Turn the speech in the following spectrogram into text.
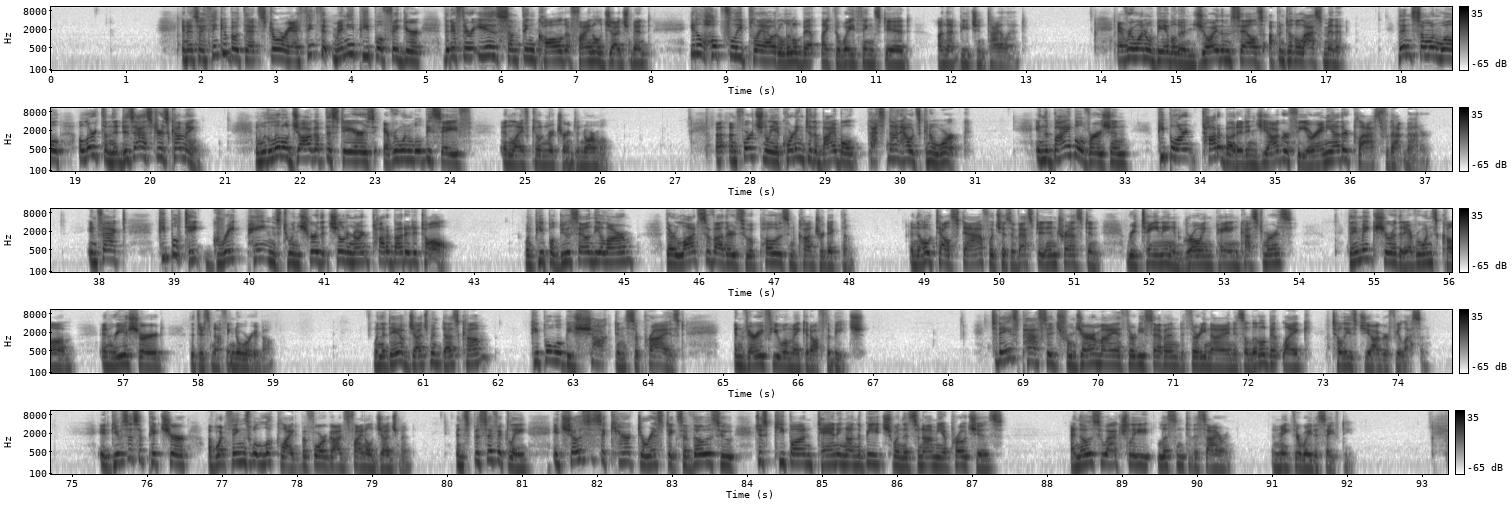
And as I think about that story, I think that many people figure that if there is something called a final judgment, it'll hopefully play out a little bit like the way things did on that beach in Thailand. Everyone will be able to enjoy themselves up until the last minute. Then someone will alert them that disaster is coming. And with a little jog up the stairs, everyone will be safe and life can return to normal. Uh, unfortunately, according to the Bible, that's not how it's going to work. In the Bible version, people aren't taught about it in geography or any other class for that matter. In fact, people take great pains to ensure that children aren't taught about it at all. When people do sound the alarm, there are lots of others who oppose and contradict them. And the hotel staff, which has a vested interest in retaining and growing paying customers, they make sure that everyone's calm and reassured that there's nothing to worry about. When the day of judgment does come, people will be shocked and surprised, and very few will make it off the beach. Today's passage from Jeremiah 37 to 39 is a little bit like Tilly's geography lesson. It gives us a picture of what things will look like before God's final judgment. And specifically, it shows us the characteristics of those who just keep on tanning on the beach when the tsunami approaches, and those who actually listen to the siren and make their way to safety.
